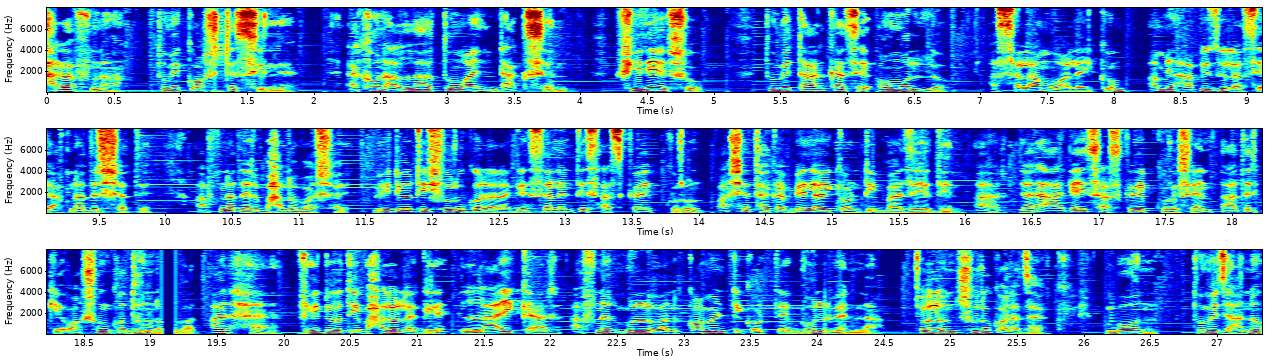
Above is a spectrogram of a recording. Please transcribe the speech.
খারাপ না, তুমি কষ্টে ছিলে। এখন আল্লাহ তোমায় ডাকছেন, ফিরে এসো। তুমি তার কাছে অমূল্য। আসসালামু আলাইকুম, আমি হাফিজুল আছি আপনাদের সাথে, আপনাদের ভালোবাসায়। ভিডিওটি শুরু করার আগে চ্যানেলটি সাবস্ক্রাইব করুন, পাশে থাকা বেল আইকনটি বাজিয়ে দিন। আর যারা আগেই সাবস্ক্রাইব করেছেন, তাদেরকে অসংখ্য ধন্যবাদ। আর হ্যাঁ ভিডিওটি ভালো লাগলে লাইক আর আপনার মূল্যবান কমেন্টটি করতে ভুলবেন না। চলুন শুরু করা যাক। বোন তুমি জানো,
